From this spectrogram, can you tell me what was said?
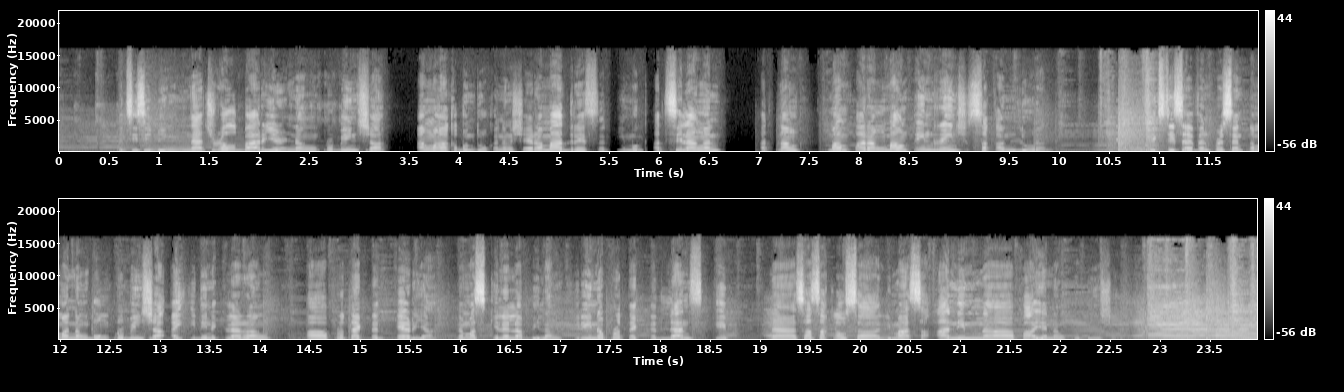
Nagsisilbing natural barrier ng probinsya ang mga kabundukan ng Sierra Madre sa timog at silangan at ng Mamparang Mountain Range sa kanluran. 67% naman ng buong probinsya ay idineklarang uh, protected area na mas kilala bilang Quirino Protected Landscape na sasaklaw sa lima sa anim na bayan ng probinsya.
